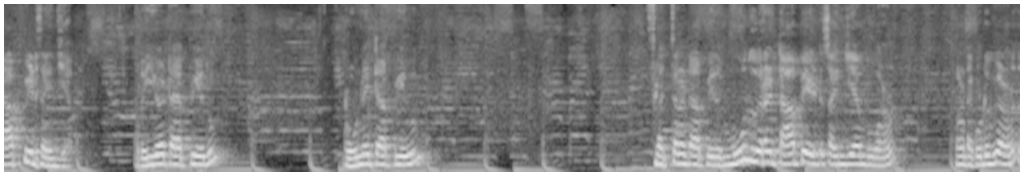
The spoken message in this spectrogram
tap ചെയ്ത് സൈൻ ചെയ്യാം. റിയോ ടാപ്പ് ചെയ്തു. റൂണെ ടാപ്പ് ചെയ്തു. ഫ്ലെക്ചറിനെ ടാപ്പ് ചെയ്തു. മൂന്ന് പേരെ ടാപ്പ് ചെയ്തിട്ട് സൈൻ ചെയ്യാൻ പോവാണ്. അവിടെ കൊടുക്കുകയാണ്.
